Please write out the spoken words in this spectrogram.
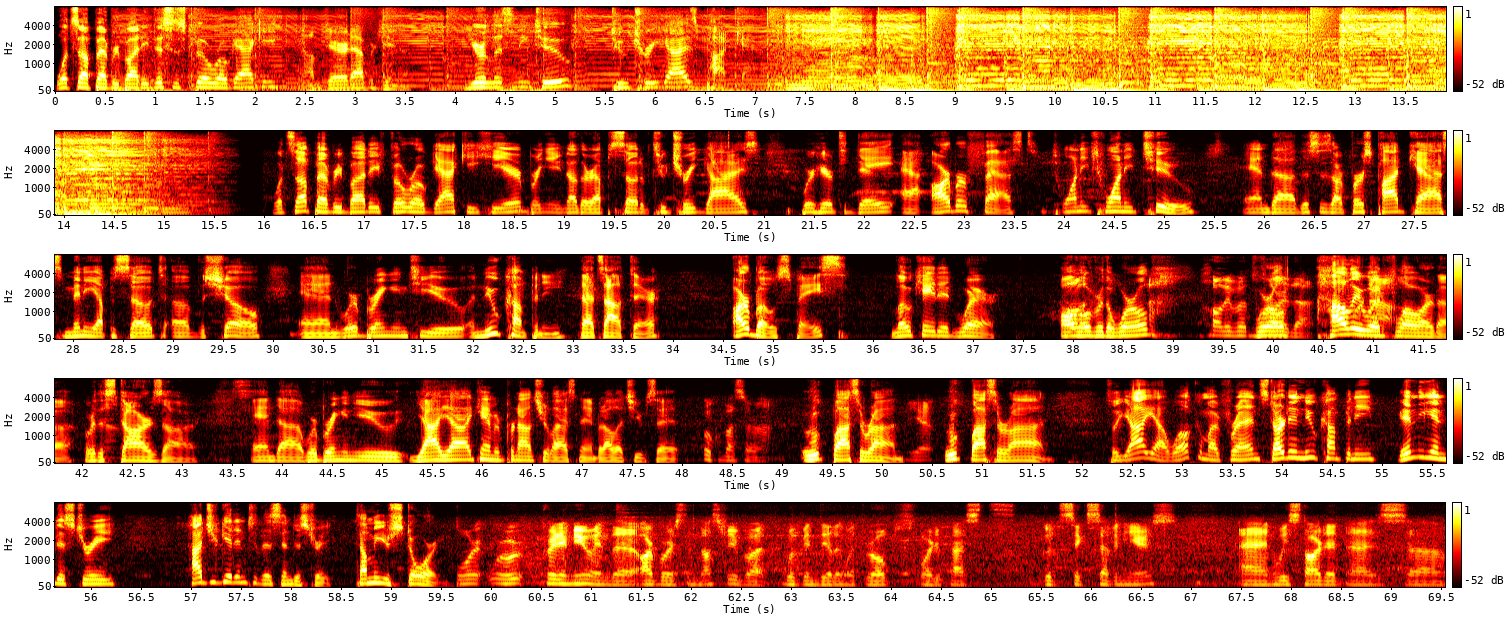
What's up, everybody? This is Phil Rogacki. And I'm Jared Abergina. You're listening to Two Tree Guys Podcast. What's up, everybody? Phil Rogacki here, bringing you another episode of Two Tree Guys. We're here today at Arbor Fest 2022, and uh, this is our first podcast mini episode of the show. And we're bringing to you a new company that's out there, Arbo Space, located where? All All- over the world. Hollywood, world Florida. Hollywood. Florida, where the stars are. And uh, we're bringing you Yaya. I can't even pronounce your last name, but I'll let you say it. Ukbasaran. Uk Basaran. Yeah. Uk Basaran. So Yaya, welcome, my friend. Starting a new company in the industry. How'd you get into this industry? Tell me your story. We're, we're pretty new in the arborist industry, but we've been dealing with ropes for the past good six, seven years. And we started as um,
